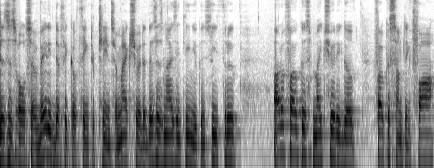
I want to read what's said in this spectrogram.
this is also a very difficult thing to clean so make sure that this is nice and clean you can see through autofocus make sure you go focus something far,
